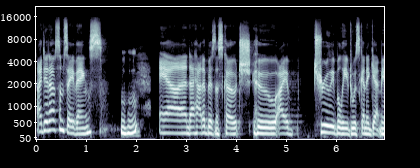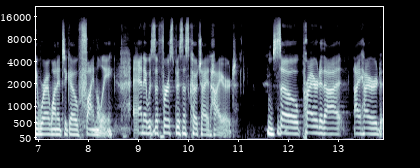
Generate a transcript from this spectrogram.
I did have some savings. Mm-hmm. And I had a business coach who I truly believed was going to get me where I wanted to go finally. And it was the first business coach I had hired. Mm-hmm. So prior to that, I hired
